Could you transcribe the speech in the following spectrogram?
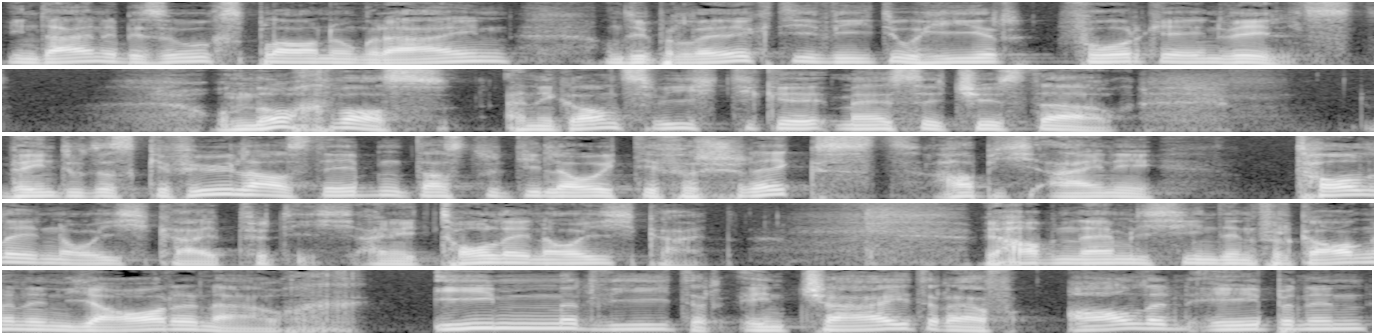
in deine Besuchsplanung rein und überleg dir, wie du hier vorgehen willst. Und noch was, eine ganz wichtige Message ist auch, wenn du das Gefühl hast, eben, dass du die Leute verschreckst, habe ich eine tolle Neuigkeit für dich, eine tolle Neuigkeit. Wir haben nämlich in den vergangenen Jahren auch immer wieder Entscheider auf allen Ebenen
